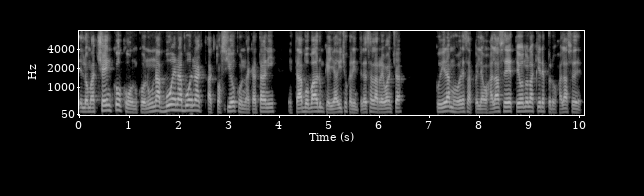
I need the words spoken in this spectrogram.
Lomachenko con, con una buena, buena actuación con Nakatani, está Bob que ya ha dicho que le interesa la revancha, pudiéramos ver esa pelea. Ojalá se dé, Teo no la quiere, pero ojalá se dé.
